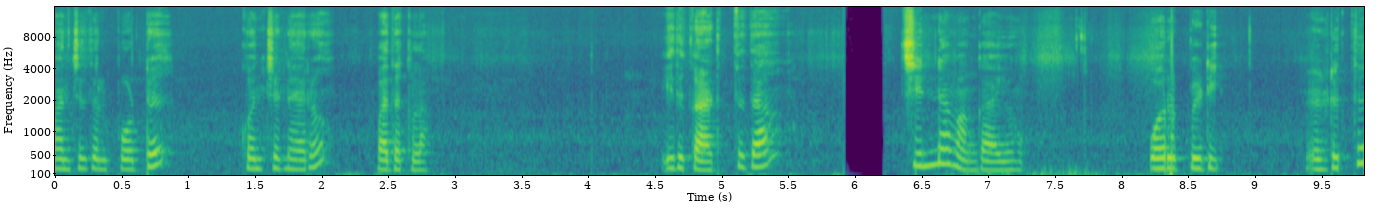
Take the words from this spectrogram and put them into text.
மஞ்சள் போட்டு கொஞ்ச நேரம் வதக்கலாம். இதுக்கு அடுத்ததாக சின்ன வெங்காயம். ஒரு பிடி. எடுத்து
